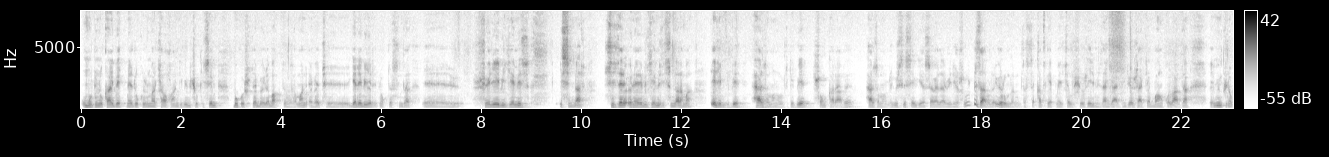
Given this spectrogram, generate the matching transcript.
umudunu kaybetme, 9 numara Çalhan gibi birçok isim bu koşuda böyle baktığınız zaman evet e, gelebilir noktasında e, söyleyebileceğimiz isimler, sizlere önerebileceğimiz isimler ama dediğim gibi her zaman olduğu gibi son kararı her zaman olduğu gibi siz sevgili severler veriyorsunuz. Bizler burada yorumlarımızda size katkı yapmaya çalışıyoruz elimizden geldiğince. Özellikle bankolarda e, mümkün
